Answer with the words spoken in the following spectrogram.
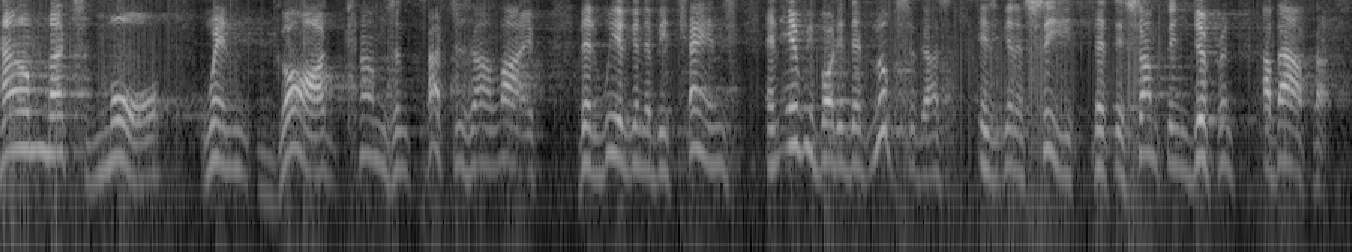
How much more when God comes and touches our life that we are going to be changed and everybody that looks at us is going to see that there's something different about us.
